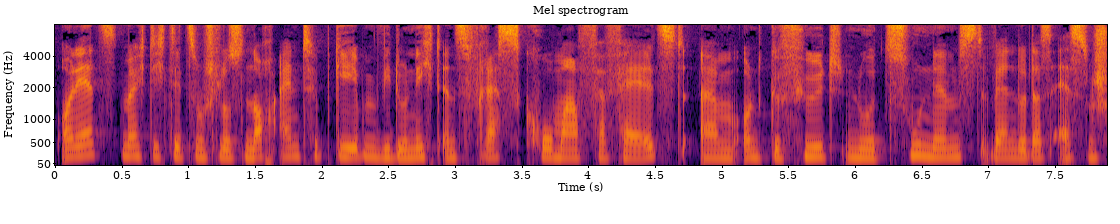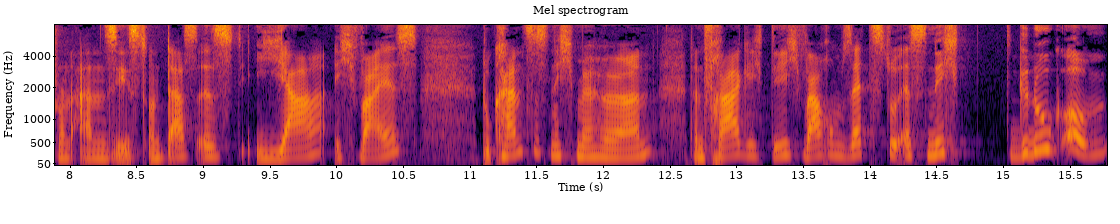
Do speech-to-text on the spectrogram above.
Und jetzt möchte ich dir zum Schluss noch einen Tipp geben, wie du nicht ins Fresskoma verfällst ähm, und gefühlt nur zunimmst, wenn du das Essen schon ansiehst. Und das ist, ja, ich weiß, du kannst es nicht mehr hören. Dann frage ich dich, warum setzt du es nicht genug um?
